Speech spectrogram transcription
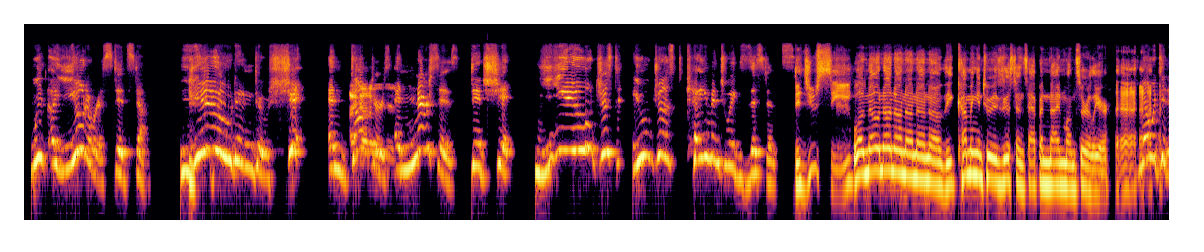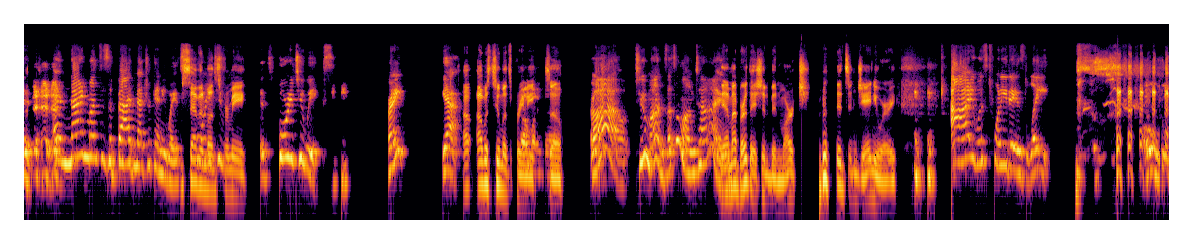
with a uterus did stuff. You didn't do shit. And I got it doctors and nurses did shit. You just you just came into existence. Did you see? well, no, no, no, no, no, no. The coming into existence happened nine months earlier. No, it didn't. and nine months is a bad metric anyway. It's Seven months for me. It's 42 weeks. Right? Yeah. I, I was two months Oh preemie. God. so Oh, two months. That's a long time. yeah, my birthday should have been March. it's in January. I was 20 days late. Holy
